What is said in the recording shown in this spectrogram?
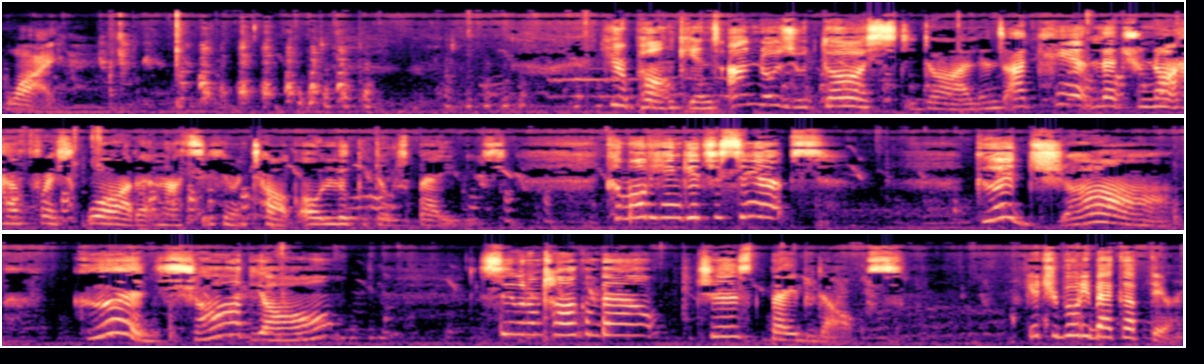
Why? Here, pumpkins, I know you're thirsty, darlings. I can't let you not have fresh water and I sit here and talk. Oh, look at those babies. Come over here and get your sips. Good job. Good job, y'all. See what I'm talking about? Just baby dolls. Get your booty back up there.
